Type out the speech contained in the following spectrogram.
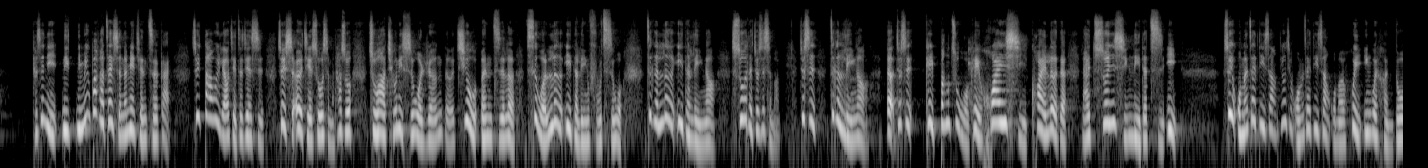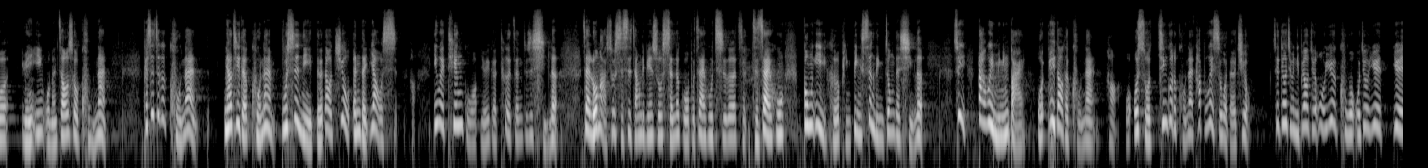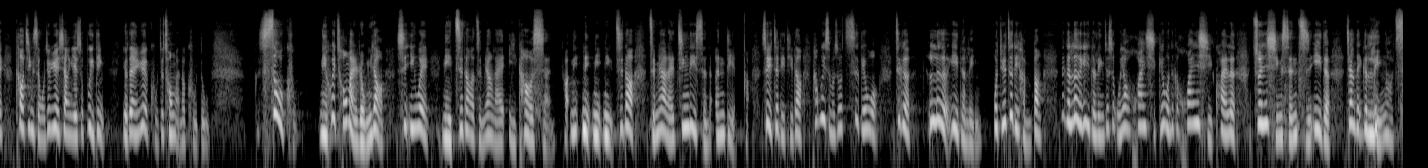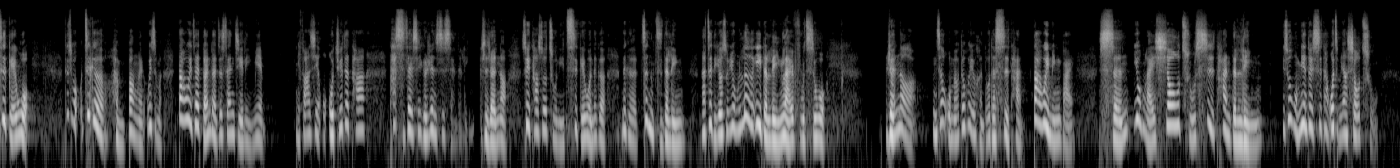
可是你你你没有办法在神的面前遮盖。所以大卫了解这件事，所以十二节说什么？他说：“主啊，求你使我仍得救恩之乐，赐我乐意的灵扶持我。”这个乐意的灵啊，说的就是什么？就是这个灵啊，呃，就是可以帮助我，可以欢喜快乐的来遵行你的旨意。所以我们在地上，因为我们在地上，我们会因为很多原因，我们遭受苦难。可是这个苦难，你要记得，苦难不是你得到救恩的钥匙。好，因为天国有一个特征，就是喜乐。在罗马书十四章那边说，神的国不在乎吃喝，只只在乎公义、和平，并圣灵中的喜乐。所以大卫明白，我遇到的苦难，好，我我所经过的苦难，它不会使我得救。所以弟兄姐妹，你不要觉得我越苦，我就越越靠近神，我就越像耶稣，不一定。有的人越苦，就充满了苦毒。受苦，你会充满荣耀，是因为你知道怎么样来倚靠神。好，你你你你知道怎么样来经历神的恩典？好，所以这里提到他为什么说赐给我这个乐意的灵？我觉得这里很棒。那个乐意的灵，就是我要欢喜，给我那个欢喜快乐、遵行神旨意的这样的一个灵哦，赐给我。但是这个很棒哎，为什么？大卫在短短这三节里面，你发现我，我觉得他他实在是一个认识神的灵。是人呢、啊，所以他说：“主，你赐给我那个那个正直的灵。”那这里又是用乐意的灵来扶持我。人呢、啊，你知道我们都会有很多的试探。大卫明白，神用来消除试探的灵。你说我面对试探，我怎么样消除？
